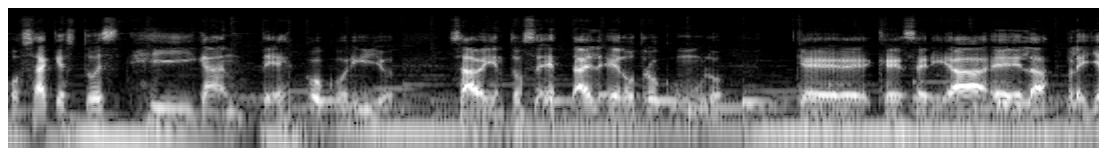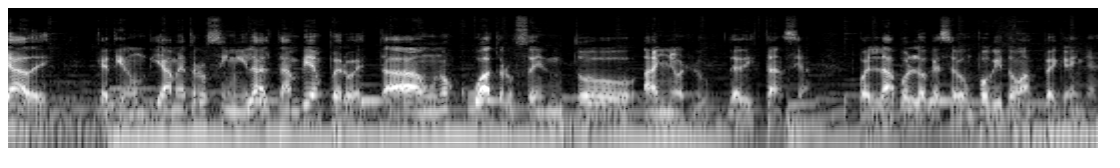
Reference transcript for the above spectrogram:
O sea que esto es gigantesco, Corillo. ¿Sabes? Entonces está el, otro cúmulo, que, sería eh, las Pleiades, que tiene un diámetro similar también, pero está a unos 400 años luz de distancia. ¿Verdad? Por lo que se ve un poquito más pequeña.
